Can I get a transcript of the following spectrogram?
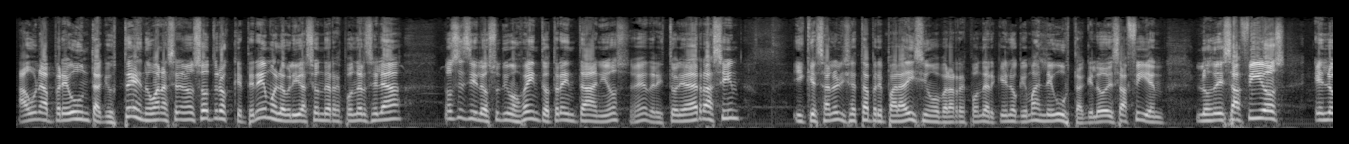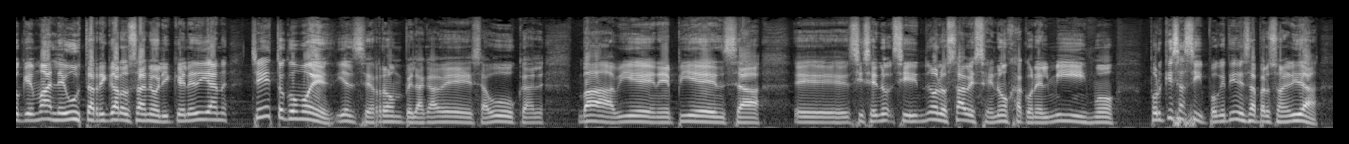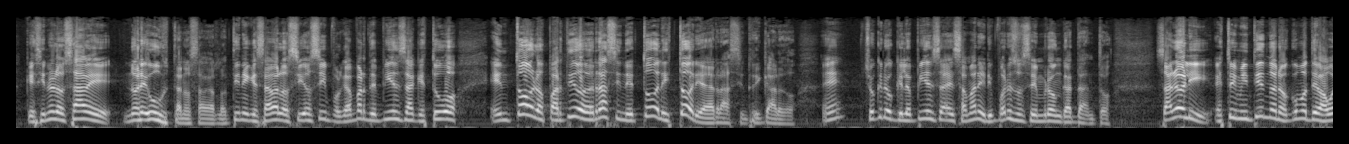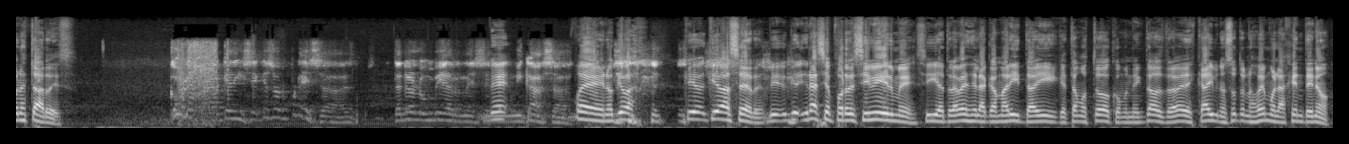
a una pregunta que ustedes nos van a hacer a nosotros, que tenemos la obligación de respondérsela no sé si los últimos 20 o 30 años eh, de la historia de Racing, y que Sanoli ya está preparadísimo para responder, que es lo que más le gusta, que lo desafíen. Los desafíos es lo que más le gusta a Ricardo Sanoli, que le digan, che, ¿esto cómo es? Y él se rompe la cabeza, busca, va, viene, piensa, eh, si, si no lo sabe se enoja con él mismo. Porque es así, porque tiene esa personalidad, que si no lo sabe, no le gusta no saberlo. Tiene que saberlo sí o sí, porque aparte piensa que estuvo en todos los partidos de Racing de toda la historia de Racing, Ricardo. ¿eh? Yo creo que lo piensa de esa manera y por eso se embronca tanto. Saloli, ¿estoy mintiendo no? ¿Cómo te va? Buenas tardes. ¿Cómo ¿Qué dice? ¡Qué sorpresa! Tenerlo un viernes en, mi casa. Bueno, ¿qué va, qué, va a hacer? Gracias por recibirme, sí, a través de la camarita ahí, que estamos todos conectados a través de Skype. Nosotros nos vemos, la gente no.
